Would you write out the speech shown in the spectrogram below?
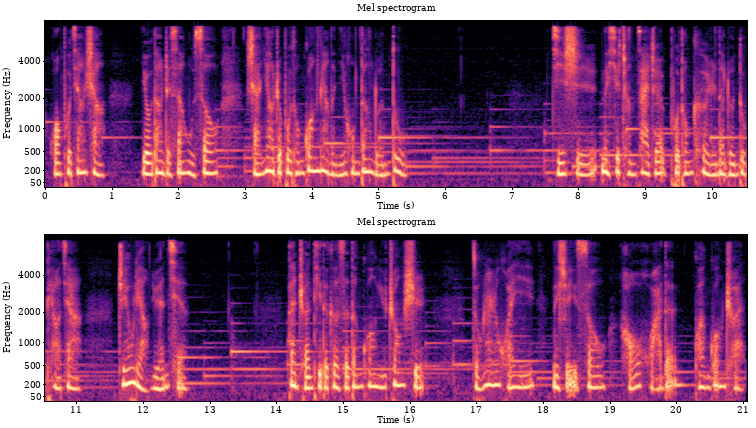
黄浦江上，游荡着三五艘闪耀着不同光亮的霓虹灯轮渡。即使那些承载着普通客人的轮渡票价只有两元钱。但船体的各色灯光与装饰，总让人怀疑那是一艘豪华的观光船。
